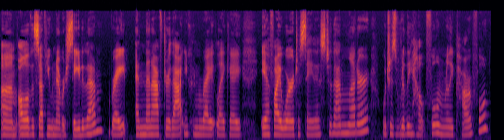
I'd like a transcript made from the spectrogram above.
um, all of the stuff you would never say to them, right? And then after that, you can write like a if I were to say this to them letter, which is really helpful and really powerful.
